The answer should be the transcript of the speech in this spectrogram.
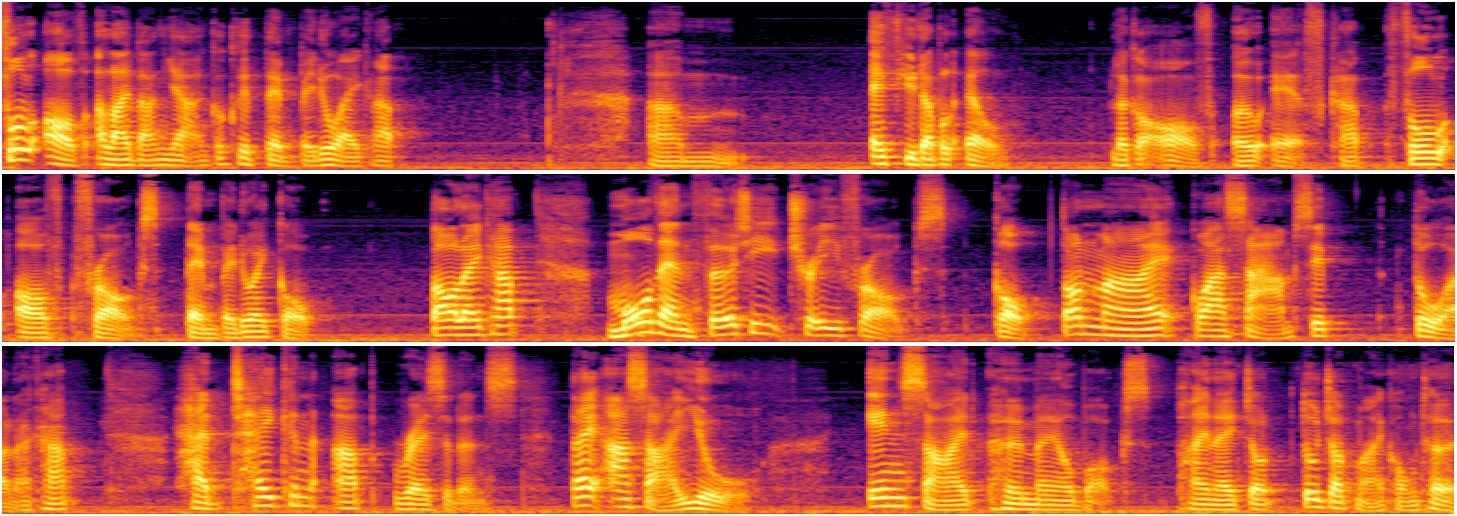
full of อะไรบางอย่างก็คือเต็มไปด้วยครับ F U L L แล้วก็ of O F ครับ full of frogs เต็มไปด้วยกบ ต่อเลยครับ more than 30 tree frogs กบต้นไม้กว่า 30 ตัวนะครับ had taken up residence ได้อาศัยอยู่ inside her mailbox ภายในจดตู้จดหมายของเธอ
